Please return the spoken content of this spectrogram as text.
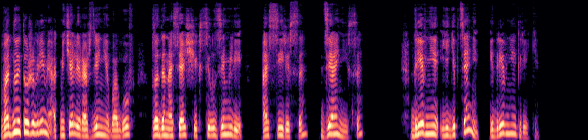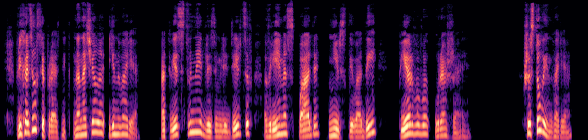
В одно и то же время отмечали рождение богов, плодоносящих сил земли, Осириса, Диониса. Древние египтяне и древние греки. Приходился праздник на начало января, ответственное для земледельцев время спада Нильской воды первого урожая. 6 января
